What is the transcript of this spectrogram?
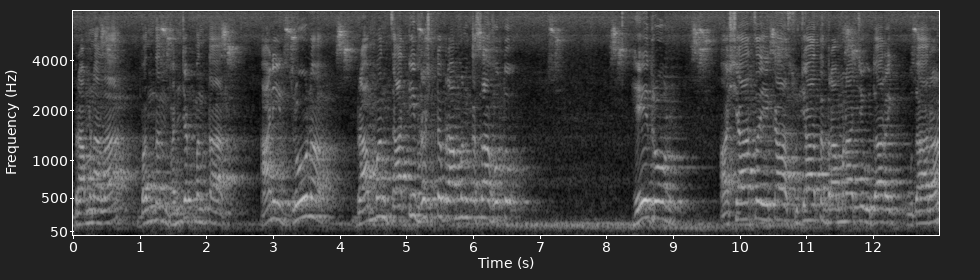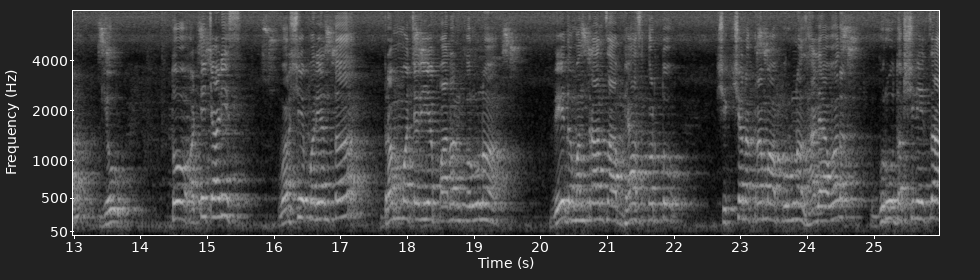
ब्राह्मणाला बंधन भंजक म्हणतात. आणि द्रोण ब्राह्मण जातीभ्रष्ट ब्राह्मण कसा होतो? हे द्रोण अशाच एका सुजात ब्राह्मणाचे उदार उदाहरण घेऊ. तो अठ्ठेचाळीस वर्षेपर्यंत ब्रह्मचर्य पालन करून वेदमंत्रांचा अभ्यास करतो. शिक्षणक्रम पूर्ण झाल्यावर गुरुदक्षिणेचा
